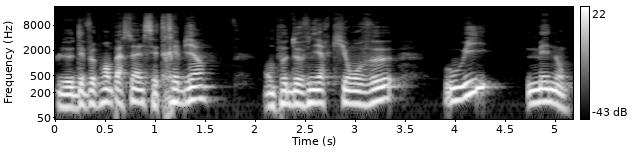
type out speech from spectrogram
Le développement personnel, c'est très bien. On peut devenir qui on veut. Oui, mais non.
